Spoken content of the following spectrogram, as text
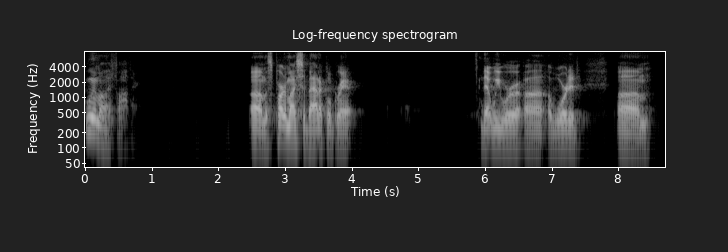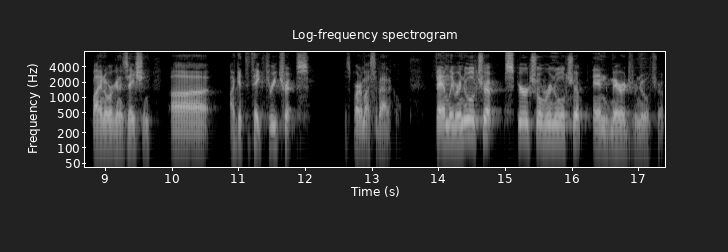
Who am I, Father? Um, as part of my sabbatical grant that we were uh, awarded um, by an organization, uh, I get to take three trips as part of my sabbatical family renewal trip, spiritual renewal trip, and marriage renewal trip.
